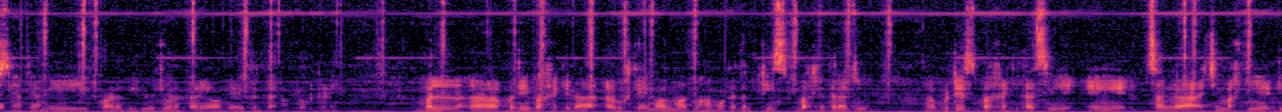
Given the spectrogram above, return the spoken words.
چې صحت عامې په اړه ویډیو جوړه کړې او بیا یې دلته اپلوډ کړې بل په دې برخه کې دا روغتیايي معلومات مو هم وکتل ټیسټ برخې ته راځو په ټیسټ برخه کې تاسو څنګه چې مخکې د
